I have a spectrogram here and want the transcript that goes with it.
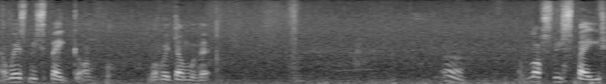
Now where's my spade gone? What have I done with it? Oh, I've lost my spade.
